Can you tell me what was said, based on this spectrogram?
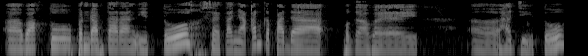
Uh, waktu pendaftaran itu saya tanyakan kepada pegawai uh, haji itu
